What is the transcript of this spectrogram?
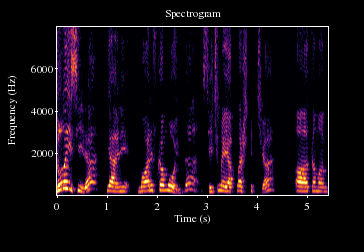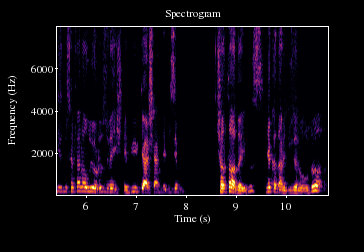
Dolayısıyla yani muhalif kamuoyunda seçime yaklaştıkça aa tamam biz bu sefer alıyoruz ve işte büyük Büyükerşen'de bizim çatı adayımız ne kadar güzel oldu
